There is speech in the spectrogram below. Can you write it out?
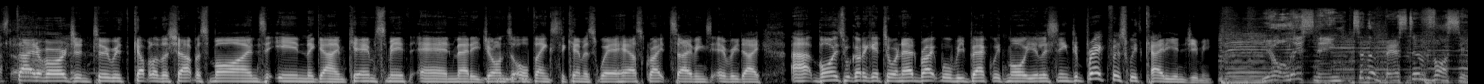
State of Origin 2 with a couple of the sharpest minds in the game. Cam Smith and Matty Johns, all thanks to Chemist Warehouse. Great savings every day. Uh, boys, we've got to get to an ad break. We'll be back with more. You're listening to Breakfast with Katie and Jimmy. You're listening to the best of Vossi.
